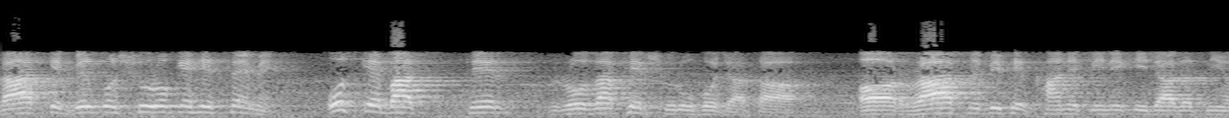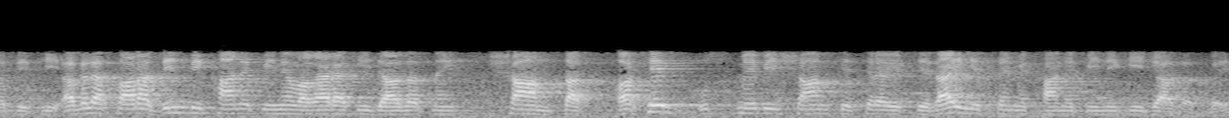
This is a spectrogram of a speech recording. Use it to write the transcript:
رات کے بالکل شروع کے حصے میں۔ اس کے بعد پھر روزہ پھر شروع ہو جاتا اور رات میں بھی پھر کھانے پینے کی اجازت نہیں ہوتی تھی۔ اگلا سارا دن بھی کھانے پینے وغیرہ کی اجازت نہیں۔ شام تک۔ اور پھر اس میں بھی شام کے صرف ابتدائی حصے میں کھانے پینے کی اجازت گئی۔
